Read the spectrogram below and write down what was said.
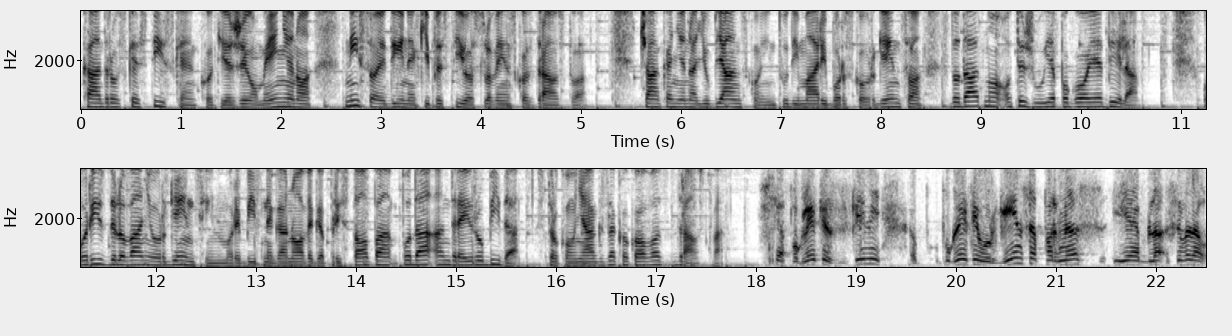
Kadrovske stiske, kot je že omenjeno, niso edine, ki pestijo slovensko zdravstvo. Čakanje na ljubljansko in tudi mariborsko urgenco dodatno otežuje pogoje dela. O izdelovanju urgenci in morebitnega novega pristopa poda Andrej Robida, strokovnjak za kakovost zdravstva. Ja, poglejte, temi, poglejte, urgenca pri nas je bila, seveda,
